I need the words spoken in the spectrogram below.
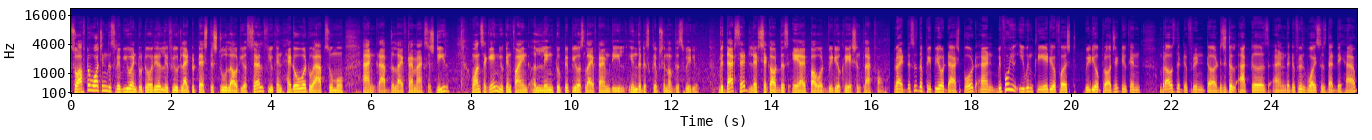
So after watching this review and tutorial, if you'd like to test this tool out yourself, you can head over to AppSumo and grab the lifetime access deal. Once again, you can find a link to Pipio's lifetime deal in the description of this video. With that said, let's check out this AI powered video creation platform. Right, this is the Pipio dashboard. And before you even create your first video project, you can browse the different uh, digital actors and the different voices that they have.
